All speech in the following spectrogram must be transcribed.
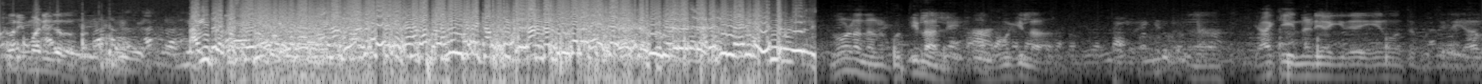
ಚೋರಿ ಮಾಡಿದರು ನೋಡೋಣ ನನಗೆ ಗೊತ್ತಿಲ್ಲ ಅಲ್ಲಿ. ಹೋಗಿಲ್ಲ. ಯಾಕೆ ಹಿನ್ನಡೆಯಾಗಿದೆ ಏನು ಅಂತ ಗೊತ್ತಿಲ್ಲ ಯಾರು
